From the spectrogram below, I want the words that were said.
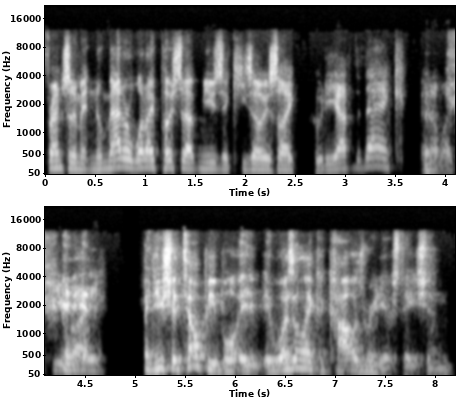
friends with him. And no matter what I post about music, he's always like, Who do you have to thank? And I'm like, You, And- buddy. And you should tell people it, it wasn't like a college radio station,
